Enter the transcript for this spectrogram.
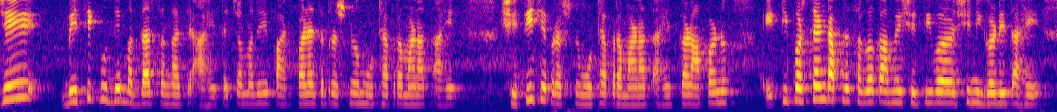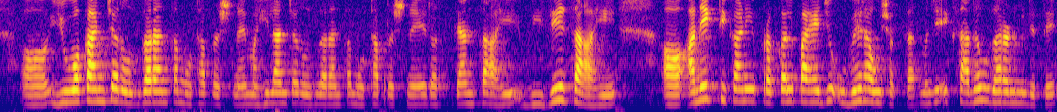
जे बेसिक मुद्दे मतदारसंघाचे आहेत त्याच्यामध्ये पाटपाण्याचे प्रश्न मोठ्या प्रमाणात आहेत शेतीचे प्रश्न मोठ्या प्रमाणात आहेत कारण आपण एटी पर्सेंट आपलं सगळं काम हे शेतीवरशी निगडीत आहे. युवकांच्या रोजगारांचा मोठा प्रश्न आहे महिलांच्या रोजगारांचा मोठा प्रश्न आहे रस्त्यांचा आहे विजेचा आहे. अनेक ठिकाणी प्रकल्प आहे जे उभे राहू शकतात. म्हणजे एक साधं उदाहरण मी देते.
